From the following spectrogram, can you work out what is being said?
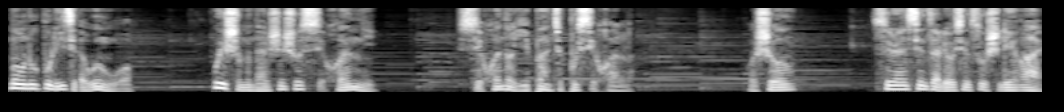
梦露不理解的问我。为什么男生说喜欢你，喜欢到一半就不喜欢了？我说，虽然现在流行速食恋爱，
